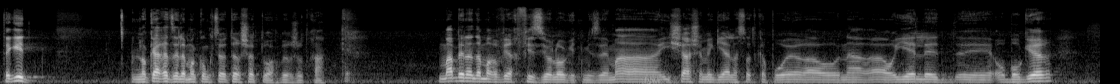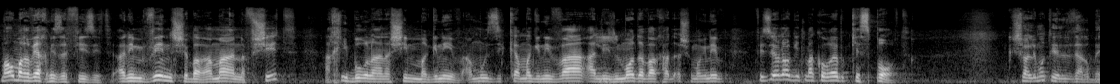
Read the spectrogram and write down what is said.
תגיד, אני לוקח את זה למקום קצת יותר שטוח, ברשותך. מה בן אדם מרוויח פיזיולוגית מזה? מה אישה שמגיעה לעשות קפוארה, או נערה, או ילד, אה, או בוגר, מה הוא מרוויח מזה פיזית? אני מבין שברמה הנפשית, החיבור לאנשים מגניב, המוזיקה מגניבה, הללמוד דבר חדש הוא מגניב. פיזיולוגית, מה קורה כספורט? שואלים אותי על זה הרבה.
